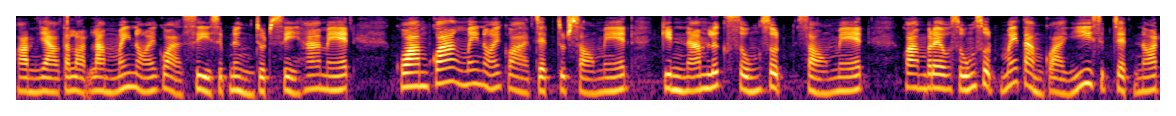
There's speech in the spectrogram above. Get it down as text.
ความยาวตลอดลำไม่น้อยกว่า 41.45 เมตร ความกว้างไม่น้อยกว่า 7.2 เมตร กินน้ำลึกสูงสุด 2 เมตร ความเร็วสูงสุดไม่ต่ำกว่า 27 น็อต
